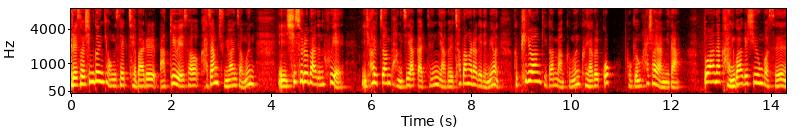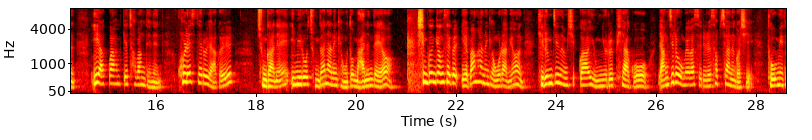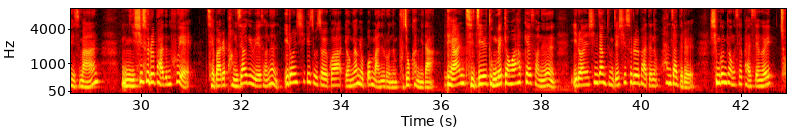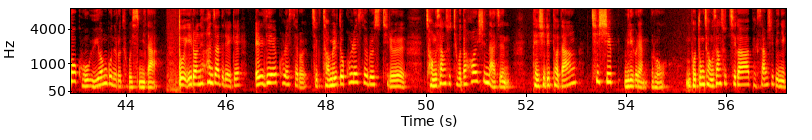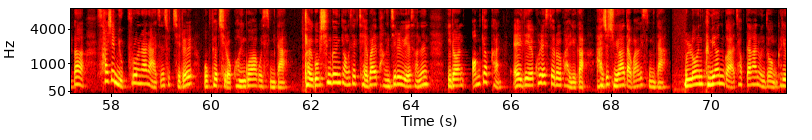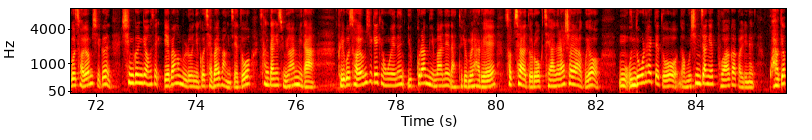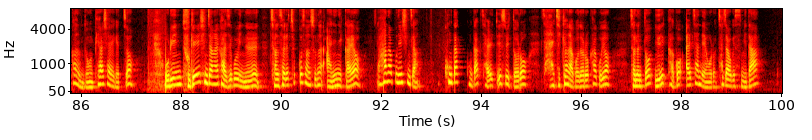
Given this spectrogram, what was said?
그래서 심근경색 재발을 막기 위해서 가장 중요한 점은 이 시술을 받은 후에 이 혈전 방지약 같은 약을 처방을 하게 되면 그 필요한 기간만큼은 그 약을 꼭 복용하셔야 합니다. 또 하나 간과하기 쉬운 것은 이 약과 함께 처방되는 콜레스테롤 약을 중간에 임의로 중단하는 경우도 많은데요. 심근경색을 예방하는 경우라면 기름진 음식과 육류를 피하고 양질의 오메가3를 섭취하는 것이 도움이 되지만 음, 시술을 받은 후에 재발을 방지하기 위해서는 이런 식이 조절과 영양요법만으로는 부족합니다. 대한지질동맥경화학회에서는 이런 심장중재 시술을 받은 환자들을 심근경색 발생의 초고위험군으로 두고 있습니다. 또 이런 환자들에게 LDL 콜레스테롤, 즉 저밀도 콜레스테롤 수치를 정상 수치보다 훨씬 낮은 데시리터당 70mg으로 보통 정상 수치가 130이니까 46%나 낮은 수치를 목표치로 권고하고 있습니다. 결국 심근경색 재발 방지를 위해서는 이런 엄격한 LDL 콜레스테롤 관리가 아주 중요하다고 하겠습니다. 물론 금연과 적당한 운동 그리고 저염식은 심근경색 예방은 물론이고 재발 방지에도 상당히 중요합니다. 그리고 저염식의 경우에는 6g 미만의 나트륨을 하루에 섭취하도록 제한을 하셔야 하고요. 음, 운동을 할 때도 너무 심장에 부하가 걸리는 과격한 운동은 피하셔야겠죠. 우린 두 개의 심장을 가지고 있는 전설의 축구 선수는 아니니까요. 하나뿐인 심장 콩닥콩닥 잘 뛸 수 있도록 잘 지켜나가도록 하고요. 저는 또 유익하고 알찬 내용으로 찾아오겠습니다.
